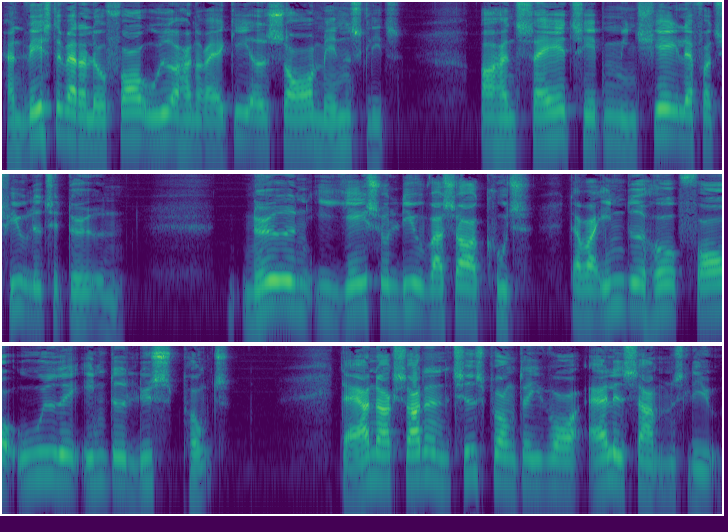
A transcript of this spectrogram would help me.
Han vidste, hvad der lå forude, og han reagerede så menneskeligt. Og han sagde til dem, min sjæl er fortvivlet til døden. Nøden i Jesu liv var så akut. Der var intet håb forude, intet lyspunkt. Der er nok sådanne tidspunkter i vores allesammens liv.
